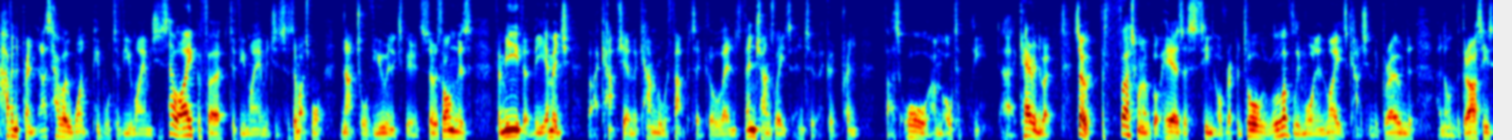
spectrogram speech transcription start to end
having a print, that's how I want people to view my images. It's how I prefer to view my images. It's a much more natural viewing experience. So as long as, for me, that the image that I capture in the camera with that particular lens then translates into a good print, that's all I'm ultimately uh, caring about. So the first one I've got here is a scene of Rippon lovely morning lights catching the ground and on the grasses.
